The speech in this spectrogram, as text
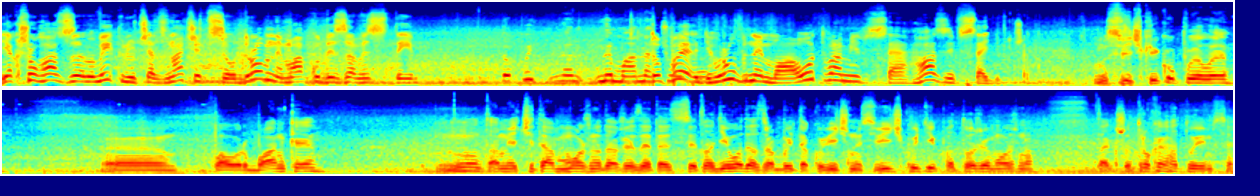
Якщо газ виключать, значить все, дров нема куди завести. Топить нема на Топи груб нема, от вам і все. Газ і все, дівчата. Ну, Свічки купили, е, пауербанки. Ну, там я читав, можна навіть з этого світлодіода зробити таку вічну свічку, типу, теж можна. Так що трохи готуємося.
